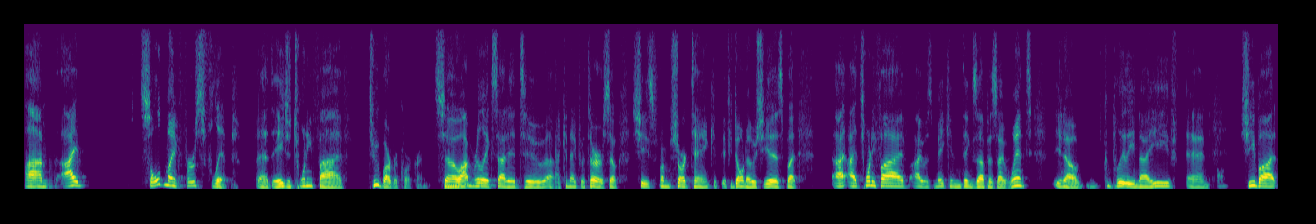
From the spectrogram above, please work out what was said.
Um, I sold my first flip at the age of 25 to Barbara Corcoran. So I'm really excited to uh, connect with her. So she's from Shark Tank, if, if you don't know who she is, but I, at 25, I was making things up as I went, you know, completely naive. And she bought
